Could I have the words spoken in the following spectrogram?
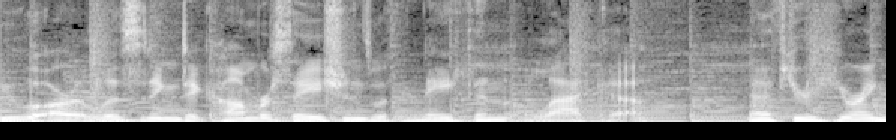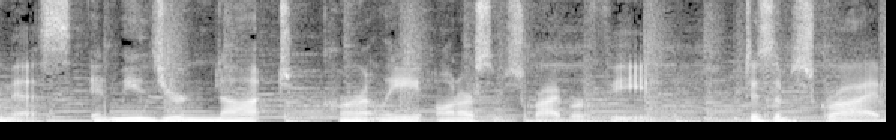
You are listening to Conversations with Nathan Latka. Now, if you're hearing this, it means you're not currently on our subscriber feed. To subscribe,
